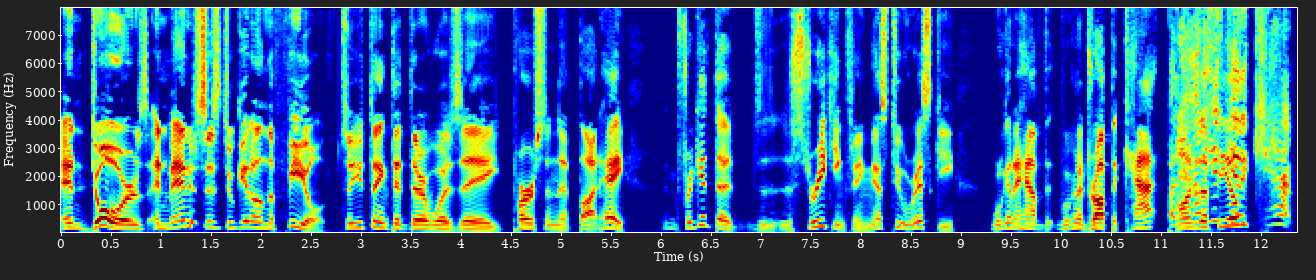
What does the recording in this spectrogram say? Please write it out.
and doors and manages to get on the field? So you think that there was a person that thought, "Hey, forget the the, the streaking thing. That's too risky. We're gonna have the, we're gonna drop the cat But onto how the field." get a cat?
